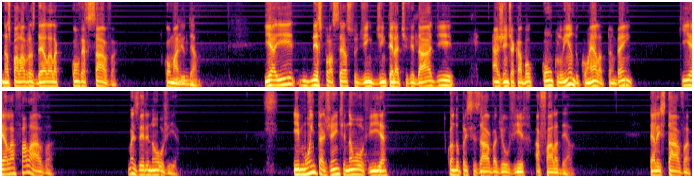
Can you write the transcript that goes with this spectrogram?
nas palavras dela, ela conversava com o marido uhum. dela. E aí, nesse processo de, de interatividade, a gente acabou concluindo com ela também que ela falava, mas ele não ouvia. E muita gente não ouvia quando precisava de ouvir a fala dela. Ela estava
